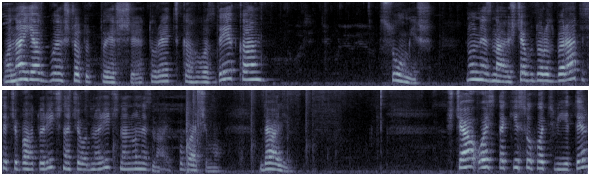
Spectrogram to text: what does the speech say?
Вона якби, що тут пише? Турецька гвоздика. Суміш. Ну, не знаю, ще буду розбиратися, чи багаторічна, чи однорічна, ну не знаю. Побачимо. Далі. Ще ось такі сухоцвіти.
